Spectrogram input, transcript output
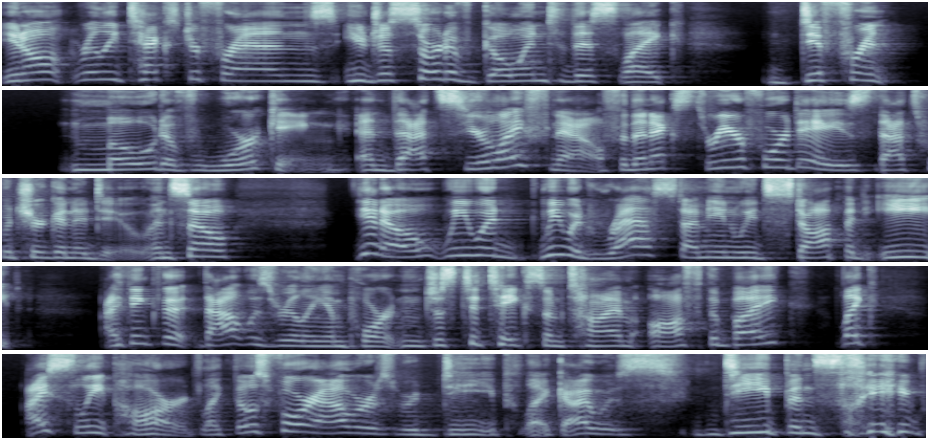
You don't really text your friends. You just sort of go into this like different mode of working. And that's your life now. For the next three or four days, that's what you're going to do. And so, you know, we would we would rest. I mean, we'd stop and eat. I think that that was really important just to take some time off the bike. Like I sleep hard. Like those 4 hours were deep. Like I was deep in sleep.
